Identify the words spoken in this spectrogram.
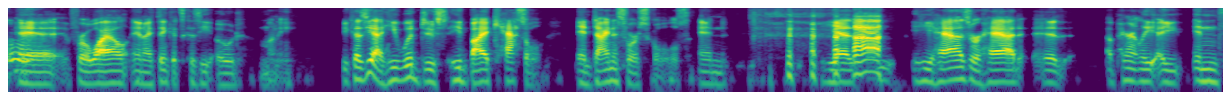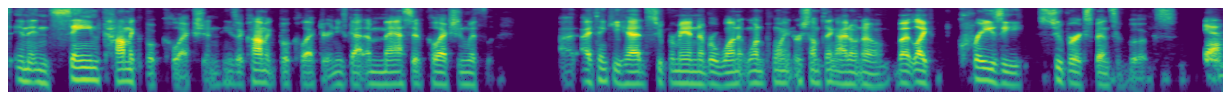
Mhm. uh, for a while, and I think it's because he owed money. Because yeah, he would do. He'd buy a castle and dinosaur skulls, and he has he has or had uh, apparently a in, an insane comic book collection. He's a comic book collector, and he's got a massive collection with. I, I think he had Superman number one at one point or something. I don't know, but like crazy, super expensive books. Yeah.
